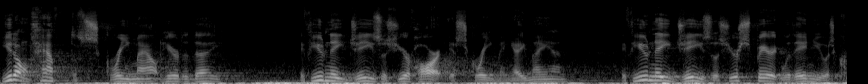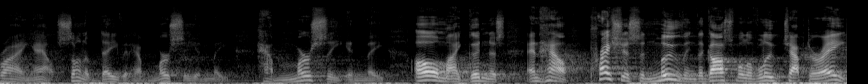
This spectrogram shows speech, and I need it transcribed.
You don't have to scream out here today. If you need Jesus, your heart is screaming. Amen. If you need Jesus, your spirit within you is crying out, Son of David, have mercy in me. Have mercy in me. Oh my goodness. And how precious and moving the Gospel of Luke, chapter 8.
